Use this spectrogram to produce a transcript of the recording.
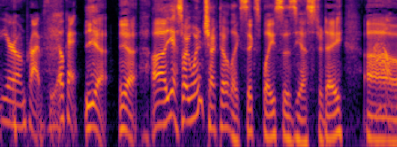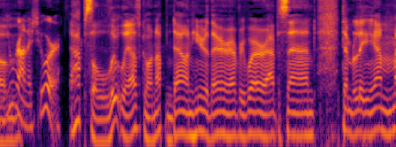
your own privacy. Okay. Yeah, yeah, uh, yeah. So I went and checked out like six places yesterday. Wow, Um, you were on a tour. Absolutely. I was going up and down here, there, everywhere. Abasand, Timberlea, um,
